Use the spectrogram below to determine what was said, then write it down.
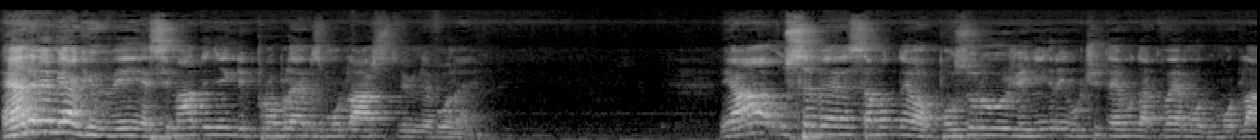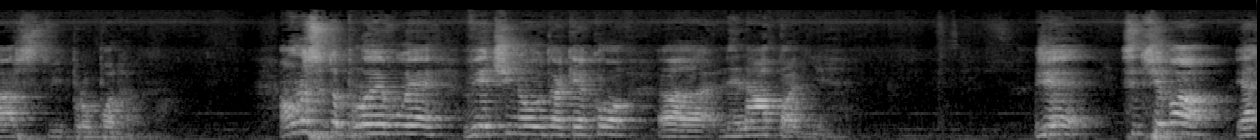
A já nevím, jak vy, jestli máte někdy problém s modlářstvím nebo ne. Já u sebe samotného pozoruju, že někdy určitému takovému modlářství propadám. A ono se to projevuje většinou tak jako uh, nenápadně. Že si třeba, já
